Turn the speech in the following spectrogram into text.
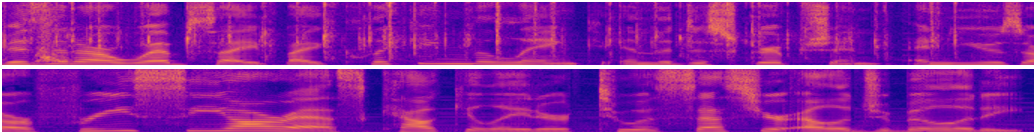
Visit our website by clicking the link in the description and use our free CRS calculator to assess your eligibility.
